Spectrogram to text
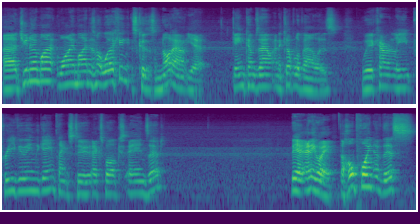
Uh, do you know my, why mine is not working? It's because it's not out yet. Game comes out in a couple of hours. We're currently previewing the game thanks to Xbox ANZ. But yeah, anyway, the whole point of this,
